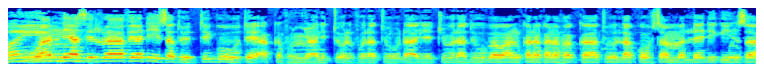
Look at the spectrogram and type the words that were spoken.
Wayin- wanni asirraa fi adiisatu itti guute akka funyaanitti ol fudhatudha jechuudha duuba waan kana kana fakkaatu lakkoofsa ammallee dhiqiinsa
